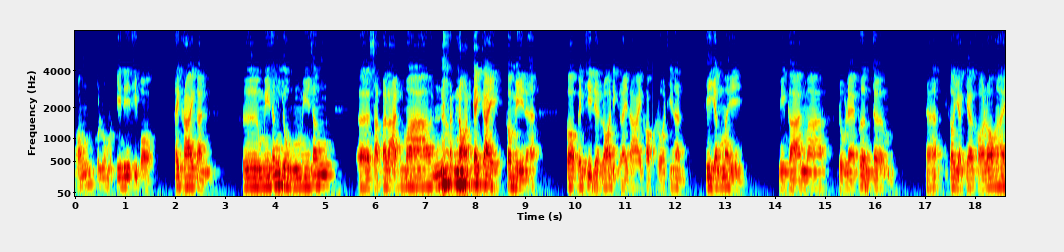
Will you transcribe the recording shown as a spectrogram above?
ของคุณลุงเมื่อกี้นี้ที่บอกคล้าย ๆกัน คือมีทั้งยุงมีทั้งสัตว์ประหลาดมานอนใกล้ๆก็มีนะฮะก็เป็นที่เดือดร้อนอีกหลาย ๆ ครอบครัวที่นั่น ที่ยังไม่มีการมาดูแลเพิ่มเติมนะฮะก็อยากจะขอร้องให้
